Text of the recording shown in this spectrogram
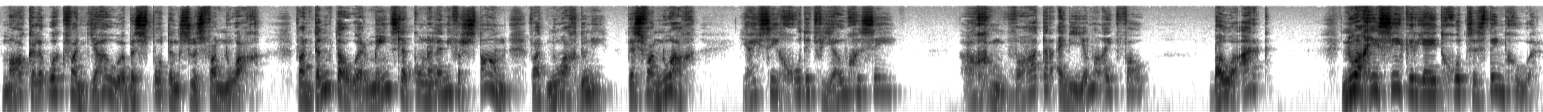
maak hulle ook van jou 'n bespotting soos van Noag. Want dink daaroor, menslik kon hulle nie verstaan wat Noag doen nie. Dis van Noag. Jy sê God het vir jou gesê, "Daar gaan water uit die hemel uitval. Bou 'n ark." Noag, jy seker jy het God se stem gehoor.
